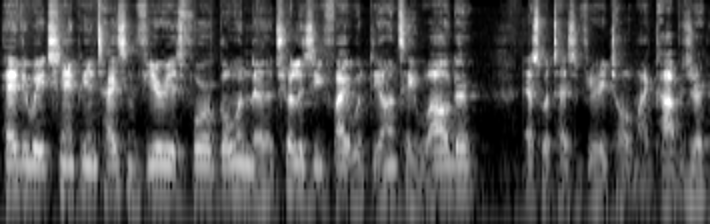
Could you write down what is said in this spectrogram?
heavyweight champion Tyson Fury is foregoing the trilogy fight with Deontay Wilder that's what Tyson Fury told Mike Coppinger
